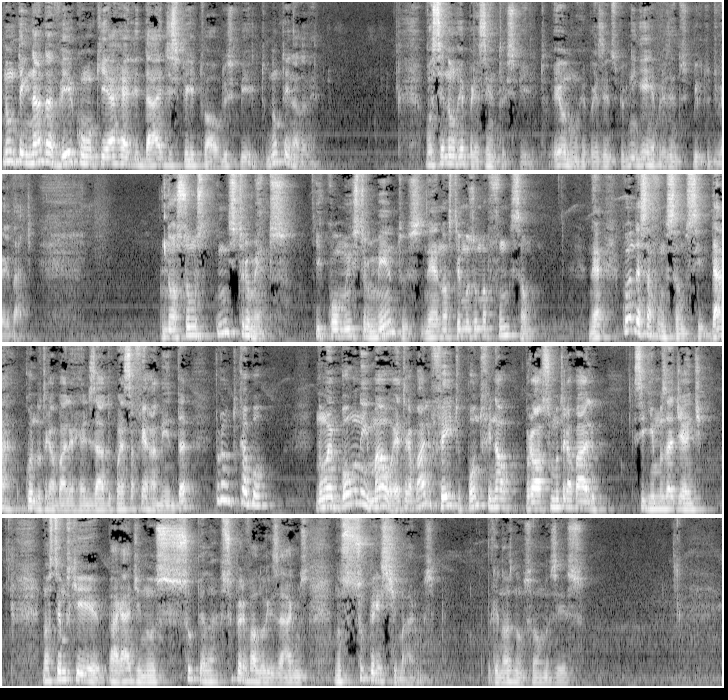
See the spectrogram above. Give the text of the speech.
não tem nada a ver com o que é a realidade espiritual do espírito. Não tem nada a ver. Você não representa o Espírito. Eu não represento o Espírito. Ninguém representa o Espírito de verdade. Nós somos instrumentos. E como instrumentos, né, nós temos uma função. Né? Quando essa função se dá, quando o trabalho é realizado com essa ferramenta, pronto, acabou. Não é bom nem mal, é trabalho feito, ponto final. Próximo trabalho. Seguimos adiante. Nós temos que parar de nos super, supervalorizarmos, nos superestimarmos, porque nós não somos isso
